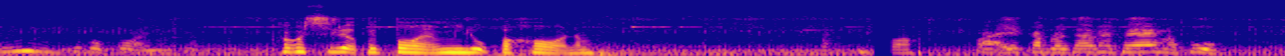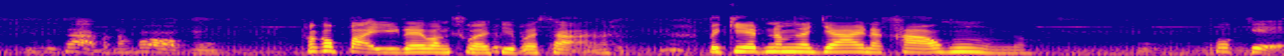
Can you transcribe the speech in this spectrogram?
อืมคือบ่ปล่อยนะจ๊ะ เขาก็สิเลือกไปปล่อยมันมีลูกปลาขอนำไปกับเราใช้ไม่แพงนะผู้ที่ไปทราบมันน้ำบ่อผู้เขาก็ไปอีกได้บางช่วยพี่ภาษานะไปเก็บน้ำนายายนะข้าวหุ่งเนาะพวกแกง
